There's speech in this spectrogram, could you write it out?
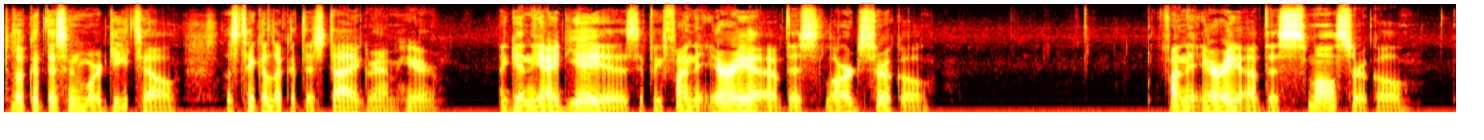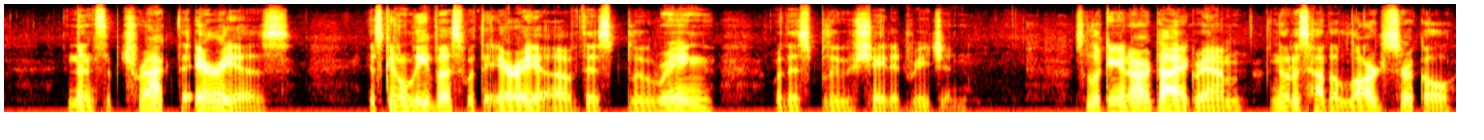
To look at this in more detail, let's take a look at this diagram here. Again, the idea is if we find the area of this large circle, find the area of this small circle, and then subtract the areas, it's going to leave us with the area of this blue ring or this blue shaded region. So looking at our diagram, notice how the large circle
